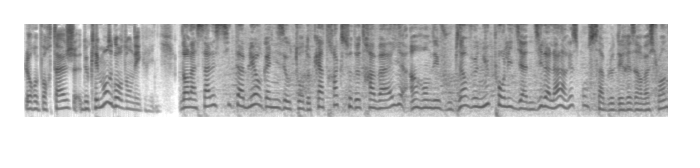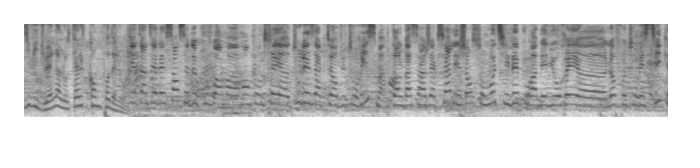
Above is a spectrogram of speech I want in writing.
Le reportage de Clémence Gourdon-Negrini. Dans la salle, six tablés organisés autour de quatre axes de travail. Un rendez-vous bienvenu pour Lydiane Dilala, la responsable des réservations individuelles à l'hôtel Campo del Ce qui est intéressant, c'est de pouvoir euh, rencontrer euh, tous les acteurs du tourisme. Dans le bassin ajaccien, les gens sont motivés pour améliorer euh, l'offre touristique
